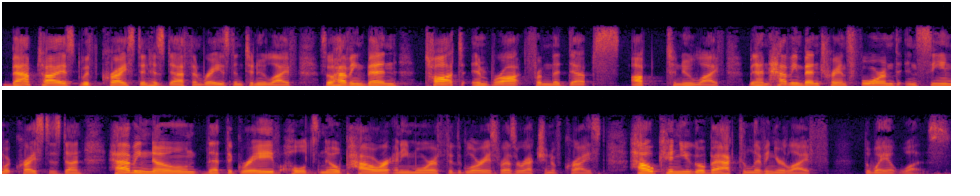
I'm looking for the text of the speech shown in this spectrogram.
baptized with Christ in his death and raised into new life, so having been taught and brought from the depths up to new life, then having been transformed and seeing what Christ has done, having known that the grave holds no power anymore through the glorious resurrection of Christ, how can you go back to living your life the way it was?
